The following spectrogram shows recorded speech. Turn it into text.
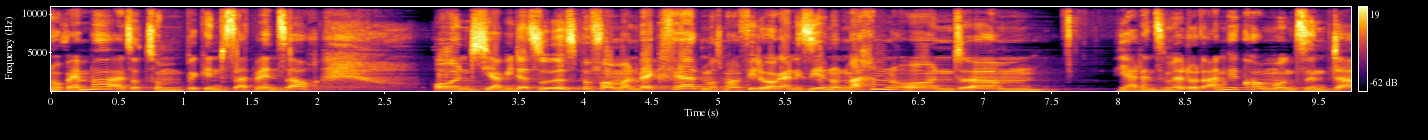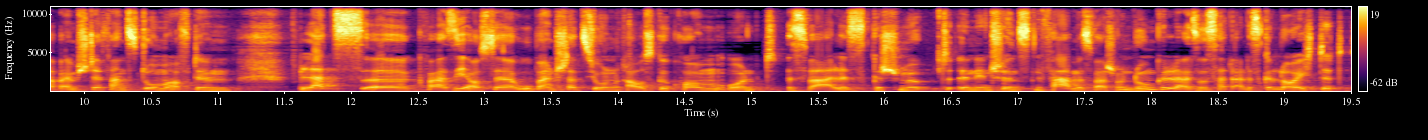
November, also zum Beginn des Advents auch. Und ja, wie das so ist, bevor man wegfährt, muss man viel organisieren und machen. Und ähm, ja, dann sind wir dort angekommen und sind da beim Stephansdom auf dem Platz äh, quasi aus der U-Bahn-Station rausgekommen und es war alles geschmückt in den schönsten Farben. Es war schon dunkel, also es hat alles geleuchtet.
